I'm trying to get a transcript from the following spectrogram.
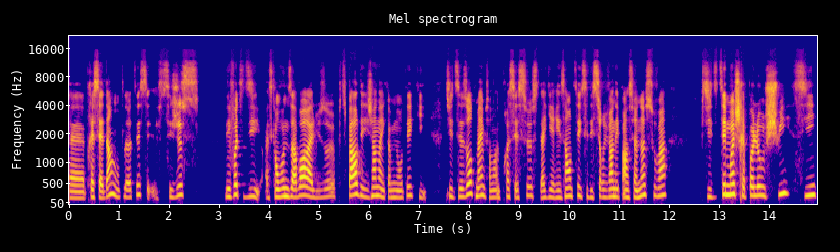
euh, précédente. Là, c'est juste, des fois, tu dis, est-ce qu'on va nous avoir à l'usure? Puis tu parles des gens dans les communautés qui, j'ai dit, les autres même, sont dans le processus de la guérison. C'est des survivants des pensionnats souvent. Puis j'ai dit, moi, je ne serais pas là où je suis si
